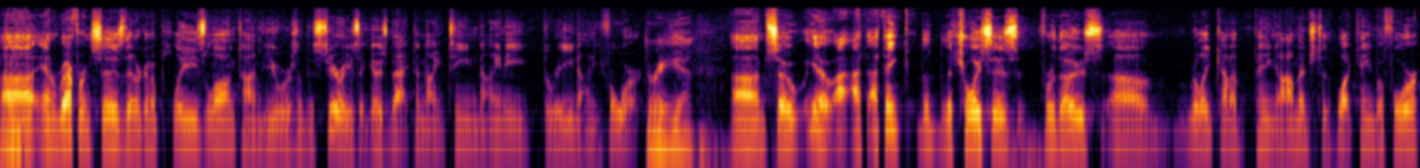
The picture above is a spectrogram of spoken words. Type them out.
uh, and references that are going to please longtime viewers of the series. It goes back to 1993, 94. Three, yeah. Um, so, you know, I, I think the, the choices for those uh, really kind of paying homage to what came before,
